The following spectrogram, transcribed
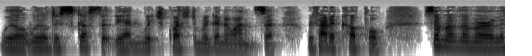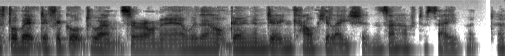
we'll we'll discuss at the end which question we're going to answer. We've had a couple. Some of them are a little bit difficult to answer on air without going and doing calculations. I have to say, but uh,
